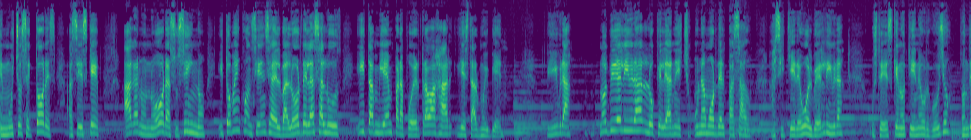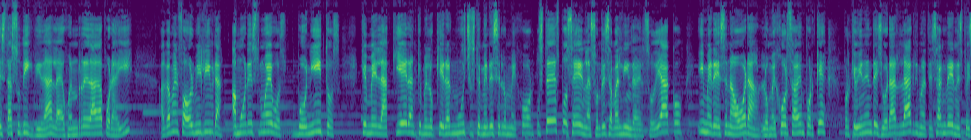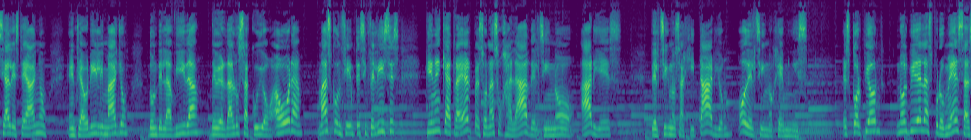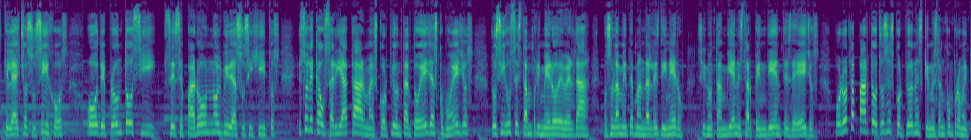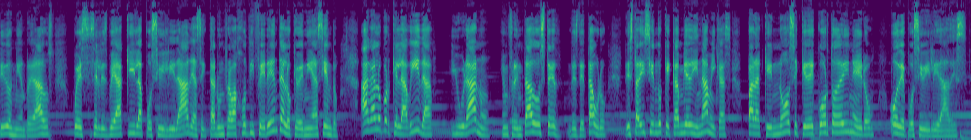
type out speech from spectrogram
en muchos sectores. Así es que hagan honor a su signo y tomen conciencia del valor de la salud y también para poder trabajar y estar muy bien. Libra, no olvide Libra lo que le han hecho, un amor del pasado. Así quiere volver Libra. Ustedes que no tiene orgullo, ¿dónde está su dignidad? ¿La dejó enredada por ahí? Hágame el favor, mi Libra, amores nuevos, bonitos, que me la quieran, que me lo quieran mucho, usted merece lo mejor. Ustedes poseen la sonrisa más linda del zodiaco y merecen ahora lo mejor. ¿Saben por qué? Porque vienen de llorar lágrimas de sangre, en especial este año, entre abril y mayo, donde la vida de verdad los sacudió. Ahora, más conscientes y felices, tienen que atraer personas, ojalá, del signo Aries, del signo Sagitario o del signo Géminis. Escorpión, no olvide las promesas que le ha hecho a sus hijos o de pronto si se separó no olvide a sus hijitos. Esto le causaría karma, escorpión, tanto ellas como ellos. Los hijos están primero de verdad, no solamente mandarles dinero, sino también estar pendientes de ellos. Por otra parte, otros escorpiones que no están comprometidos ni enredados, pues se les ve aquí la posibilidad de aceptar un trabajo diferente a lo que venía haciendo. Hágalo porque la vida y Urano enfrentado a usted desde Tauro, le está diciendo que cambie dinámicas para que no se quede corto de dinero o de posibilidades.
